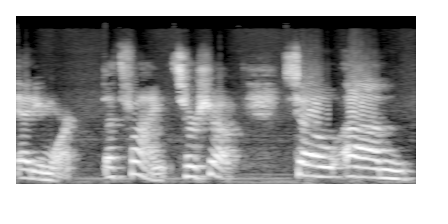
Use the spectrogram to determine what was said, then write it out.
anymore. That's fine. It's her show. So, um,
